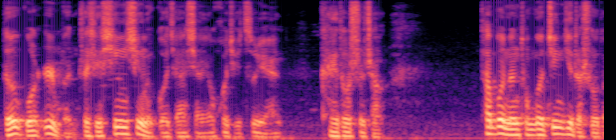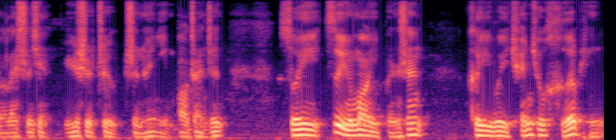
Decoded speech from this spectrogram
德国、日本这些新兴的国家想要获取资源。开拓市场，它不能通过经济的手段来实现，于是就只能引爆战争。所以，自由贸易本身可以为全球和平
